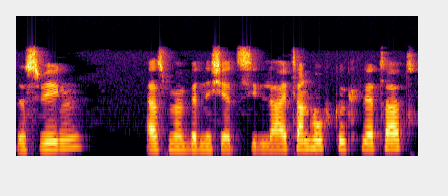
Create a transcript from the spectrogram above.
Deswegen, erstmal bin ich jetzt die Leitern hochgeklettert.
